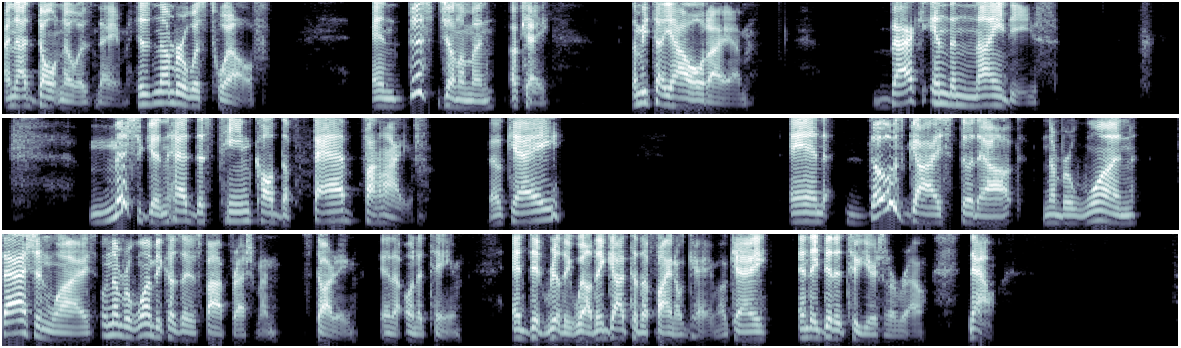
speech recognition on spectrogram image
And I don't know his name. His number was 12. And this gentleman, okay, let me tell you how old I am. Back in the 90s, Michigan had this team called the Fab Five. Okay. And those guys stood out, number one, fashion wise. Well, number one, because there was five freshmen starting in a, on a team and did really well. They got to the final game. Okay. And they did it two years in a row. Now,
